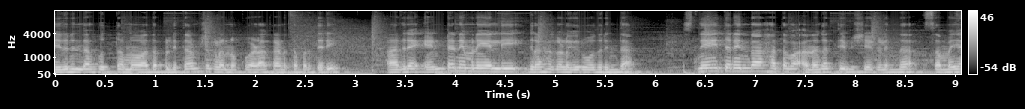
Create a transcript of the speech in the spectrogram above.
ಇದರಿಂದ ಉತ್ತಮವಾದ ಫಲಿತಾಂಶಗಳನ್ನು ಕೂಡ ಕಾಣ್ತಾ ಬರ್ತೀರಿ. ಆದರೆ ಎಂಟನೇ ಮನೆಯಲ್ಲಿ ಗ್ರಹಗಳು ಇರುವುದರಿಂದ ಸ್ನೇಹಿತರಿಂದ ಅಥವಾ ಅನಗತ್ಯ ವಿಷಯಗಳಿಂದ ಸಮಯ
